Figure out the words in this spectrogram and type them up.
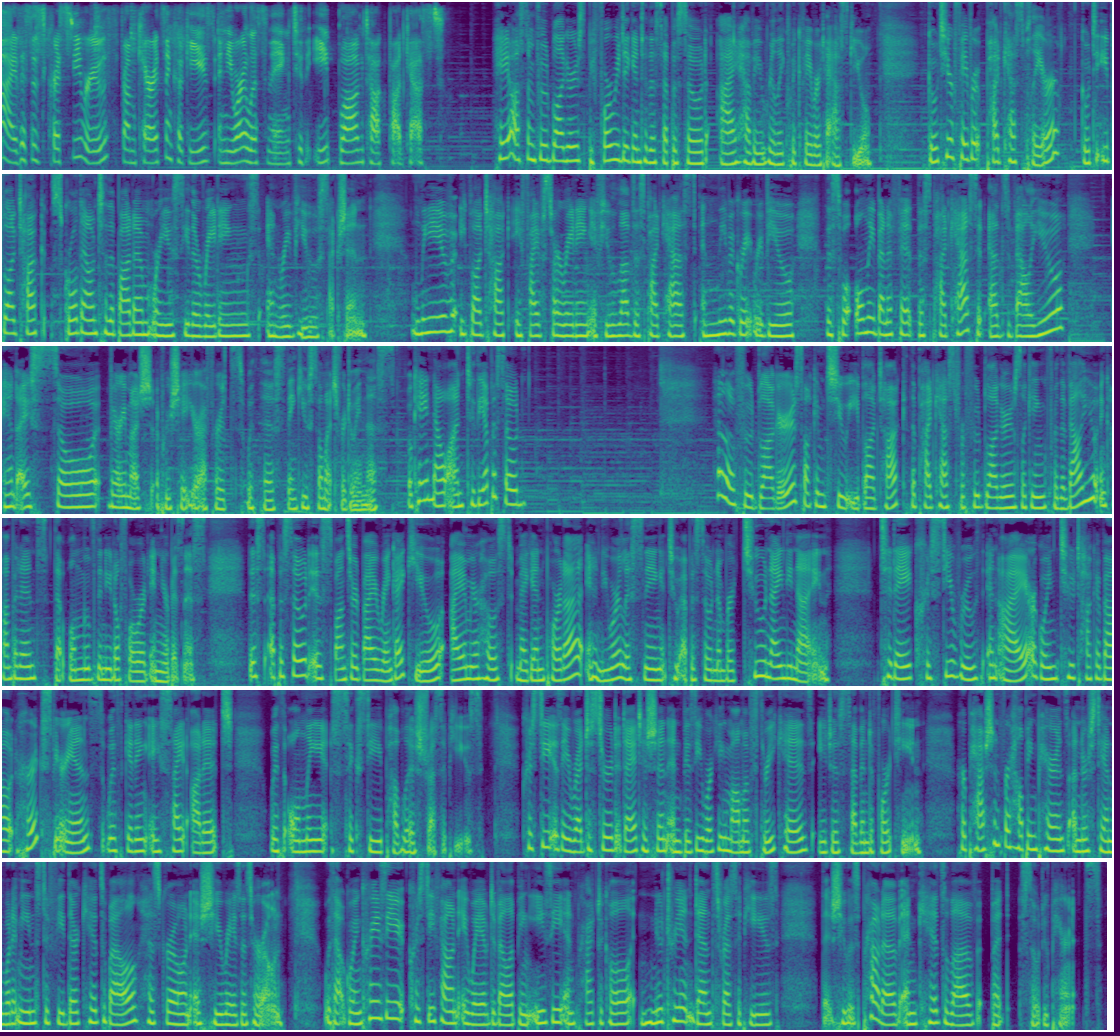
Hi, this is Christy Ruth from Carrots and Cookies, and you are listening to the Eat Blog Talk podcast. Hey, awesome food bloggers. Before we dig into this episode, I have a really quick favor to ask you. Go to your favorite podcast player, go to Eat Blog Talk, scroll down to the bottom where you see the ratings and review section. Leave Eat Blog Talk a five star rating if you love this podcast and leave a great review. This will only benefit this podcast, it adds value and I so very much appreciate your efforts with this. Thank you so much for doing this. Okay, now on to the episode. Hello, food bloggers. Welcome to Eat Blog Talk, the podcast for food bloggers looking for the value and competence that will move the needle forward in your business. This episode is sponsored by RankIQ. I am your host, Megan Porta, and you are listening to episode number 299. Today, Christy Ruth and I are going to talk about her experience with getting a site audit with only 60 published recipes. Christy is a registered dietitian and busy working mom of three kids, ages 7 to 14. Her passion for helping parents understand what it means to feed their kids well has grown as she raises her own. Without going crazy, Christy found a way of developing easy and practical, nutrient dense recipes that she was proud of and kids love, but so do parents.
